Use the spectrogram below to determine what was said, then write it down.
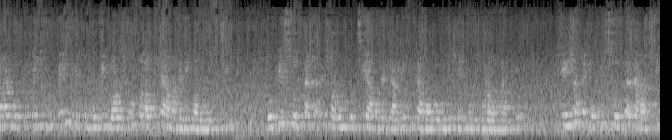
আমার বক্তব্যের শুরুতেই যেহেতু মোদী বর্ষ উপলক্ষে আমাদের এই কর্মসূচি, গভীর শ্রদ্ধার সাথে স্মরণ করছি আমাদের জাতির পিতা বঙ্গবন্ধু শেখ মুজিবুর রহমানকে সেই সাথে গভীর শ্রদ্ধা জানাচ্ছি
